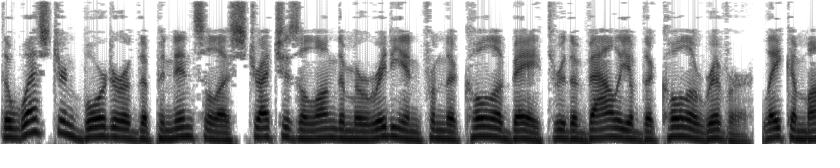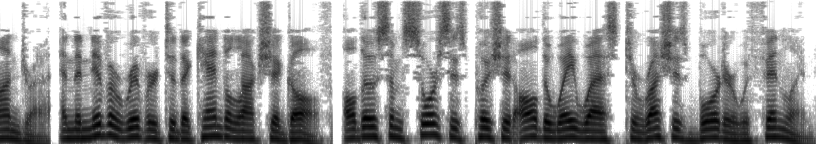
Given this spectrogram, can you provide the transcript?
The western border of the peninsula stretches along the meridian from the Kola Bay through the valley of the Kola River, Lake Imandra, and the Niva River to the Kandalaksha Gulf, although some sources push it all the way west to Russia's border with Finland.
